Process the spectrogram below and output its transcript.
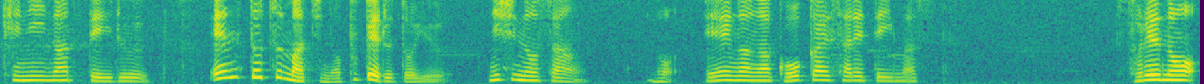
気になっている煙突町のプペルという西野さんの映画が公開されています。それの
